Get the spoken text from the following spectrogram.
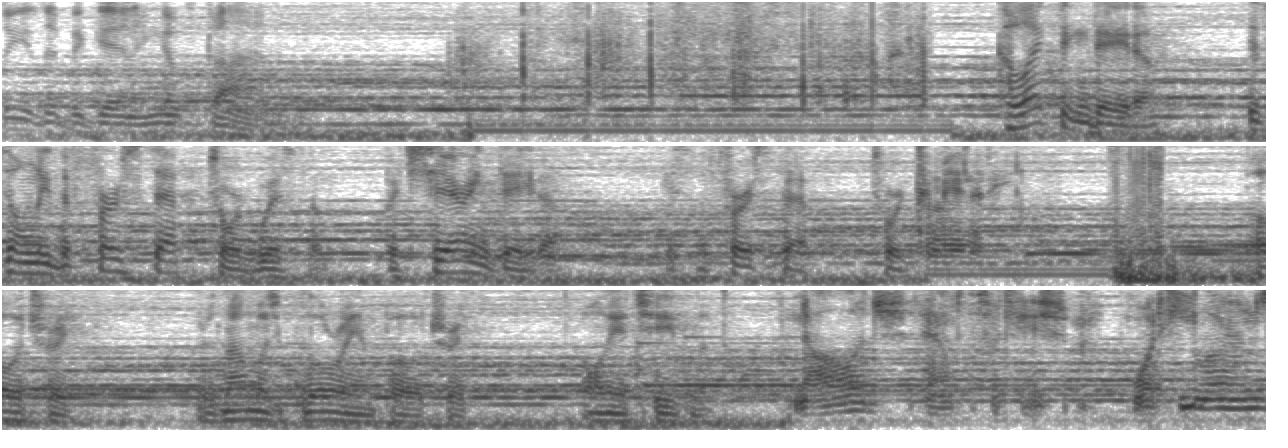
You can see the beginning of time. Collecting data is only the first step toward wisdom, but sharing data is the first step toward community. Poetry. There's not much glory in poetry, only achievement. Knowledge amplification. What he learns,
